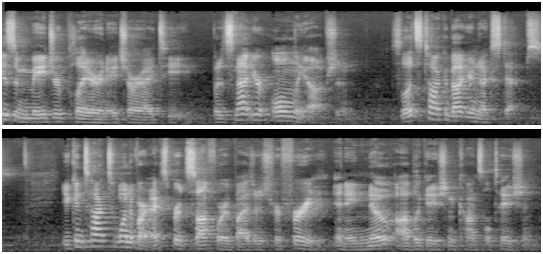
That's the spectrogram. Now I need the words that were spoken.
is a major player in HRIT, but it's not your only option. So let's talk about your next steps. You can talk to one of our expert software advisors for free in a no obligation consultation.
